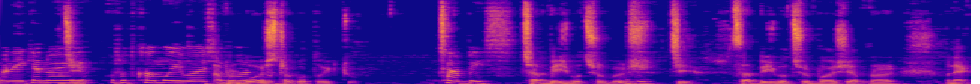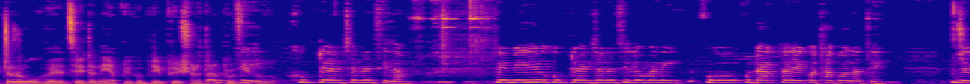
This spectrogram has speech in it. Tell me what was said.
মানে কেন ওষুধ খামো এই বয়সে আপনার বয়সটা কত একটু? ছাব্বিশ। ছাব্বিশ বছর বয়স জি। ছাব্বিশ বছর বয়সে আপনার মানে একটা রোগ হয়েছে এটা নিয়ে আপনি খুব ডিপ্রেশনে তারপর কি হলো? খুব টেনশনে ছিলাম। ফ্যামিলিও খুব টেনশনে ছিল মানে ও ডাক্তার এই কথা বলাতে যে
